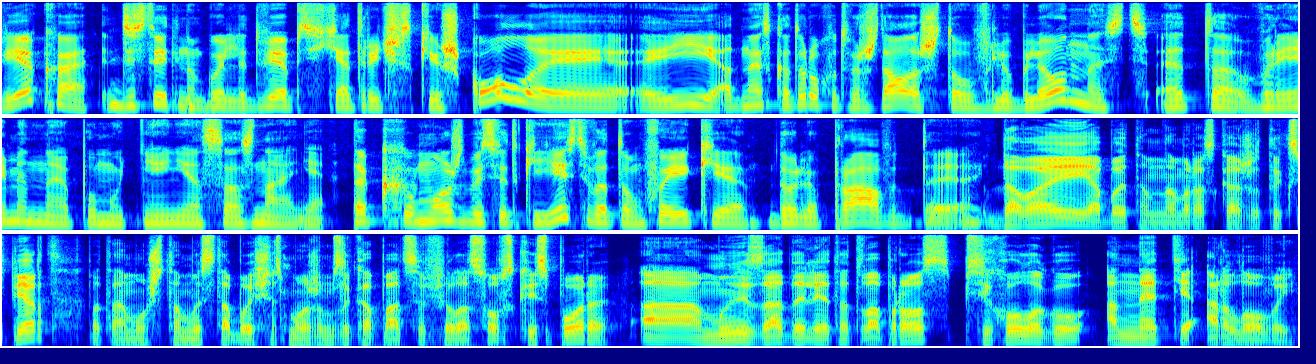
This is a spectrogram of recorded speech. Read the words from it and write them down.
века, действительно были две психиатрические школы, и одна из которых утверждала, что влюбленность — это временное помутнение сознания. Так, может быть, все-таки есть в этом фейке доля правды? Давай об этом нам расскажет эксперт, потому что мы с тобой сейчас можем закопаться в философские споры. А мы задали этот вопрос психологу Аннетте Орловой.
